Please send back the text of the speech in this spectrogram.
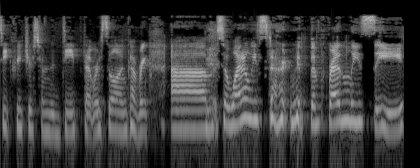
sea creatures from the deep that we're still uncovering. Um, so why don't we start with the friendly sea,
